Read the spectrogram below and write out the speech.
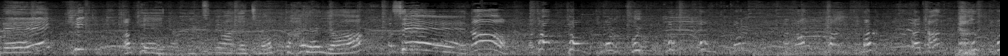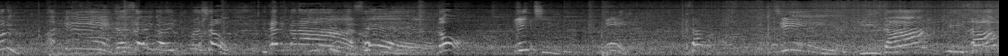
で、キック。オッケー。では三つ目はね、ちょっと早いよ。せーの、トントン止まる。はい、トントン止まる。トントン止まる。トントン止まる。オッケー。じゃあ最後行きましょう。左から、せーの、一、二、三、四、膝、膝。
